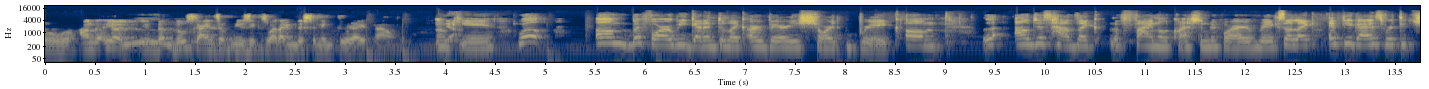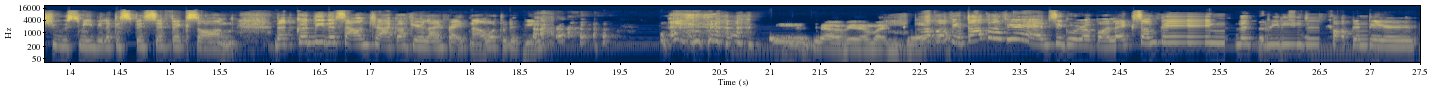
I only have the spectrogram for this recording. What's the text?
So, ang, yun, Mm. th- those kinds of music is what I'm listening to right now. Okay. Well, um, before we get into like our very short break, um, I'll just have like the final question before our break. So, like, if you guys were to choose maybe like a specific song that could be the soundtrack of your life right now, what would it be? Grabe naman ko. top of your top of your head, siguro po, like something that really just popped into your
